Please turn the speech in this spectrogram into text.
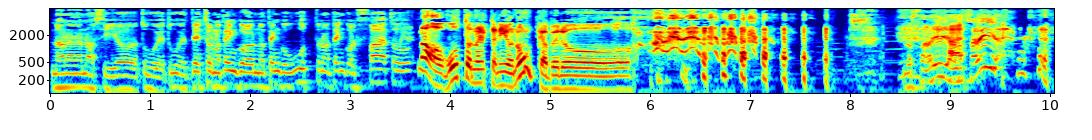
No, no, no, no, sí, yo tuve, tuve. De hecho, no tengo, no tengo gusto, no tengo olfato. No, gusto no he tenido nunca, pero Lo sabía, lo sabía.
